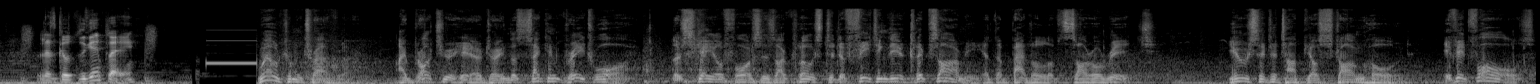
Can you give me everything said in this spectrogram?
Let's go to the gameplay. Welcome, traveler. I brought you here during the Second Great War. The Scale forces are close to defeating the Eclipse army at the Battle of Sorrow Ridge. You sit atop your stronghold. If it falls,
